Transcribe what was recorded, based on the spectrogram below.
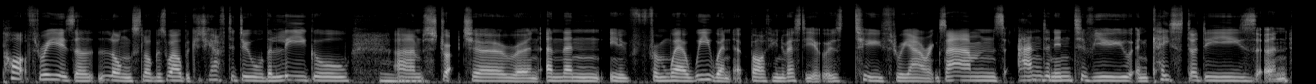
part three is a long slog as well because you have to do all the legal um, structure and and then you know from where we went at Bath University, it was two three hour exams and an interview and case studies and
